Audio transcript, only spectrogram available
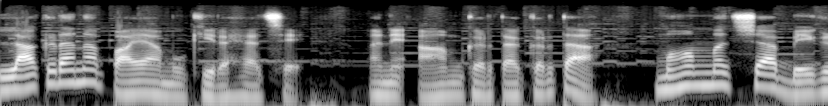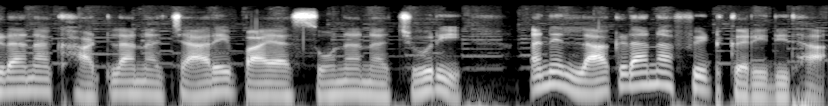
લાકડાના પાયા મૂકી રહ્યા છે અને આમ કરતા કરતા મોહમ્મદ શાહ બેગડાના ખાટલાના ચારે પાયા સોનાના ચોરી અને લાકડાના ફિટ કરી દીધા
